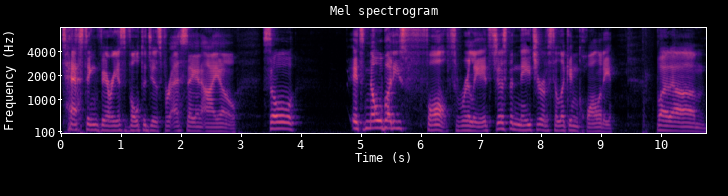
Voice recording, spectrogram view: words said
testing various voltages for SA and IO. So it's nobody's fault, really. It's just the nature of silicon quality. But um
